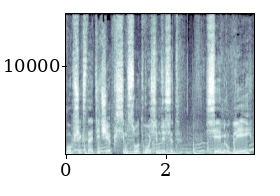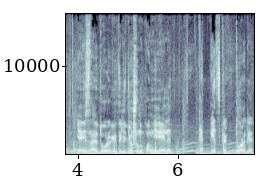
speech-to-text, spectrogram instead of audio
общий, кстати, чек 787 рублей. Я не знаю, дорого это или дешево, но по мне реально капец как дорого.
